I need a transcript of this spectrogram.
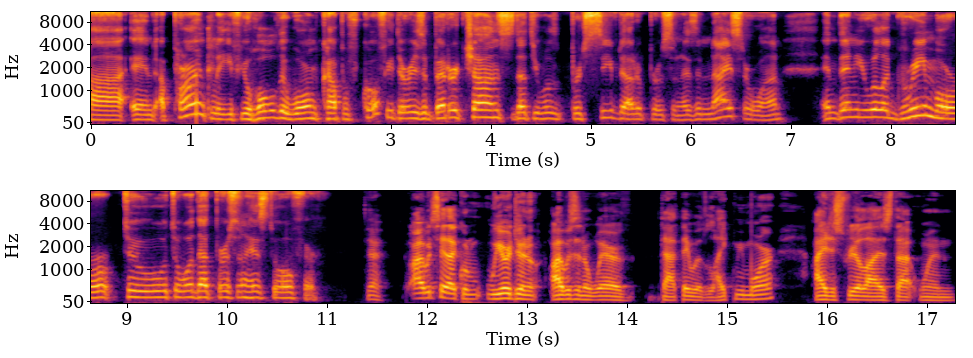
Uh, and apparently, if you hold a warm cup of coffee, there is a better chance that you will perceive the other person as a nicer one, and then you will agree more to to what that person has to offer. Yeah, I would say like when we were doing, I wasn't aware of that they would like me more. I just realized that when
